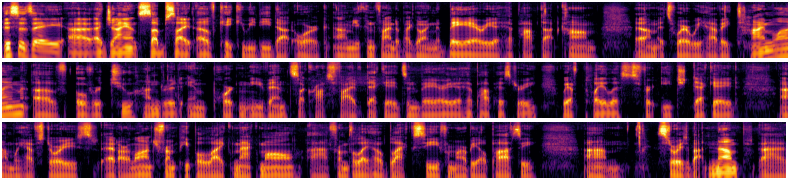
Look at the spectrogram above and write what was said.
This is a, uh, a giant subsite of kqed.org. Um, you can find it by going to bayareahiphop.com. Um, it's where we have a timeline of over 200 important events across five decades in Bay Area hip hop history. We have playlists for each decade. Um, we have stories at our launch from people like Mac Mall, uh, from Vallejo Black C, from RBL Posse, um, stories about Nump, uh,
